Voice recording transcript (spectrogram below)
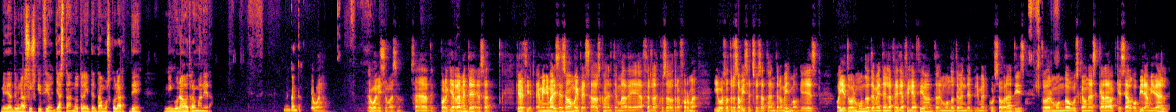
mediante una suscripción, ya está, no te la intentamos colar de ninguna otra manera. Me encanta. Qué bueno. Es buenísimo eso. O sea, porque realmente, o sea, quiero decir, en Minimalism somos muy pesados con el tema de hacer las cosas de otra forma y vosotros habéis hecho exactamente lo mismo, que es oye, todo el mundo te mete en la fe de afiliación, todo el mundo te vende el primer curso gratis, todo el mundo busca una escala que sea algo piramidal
